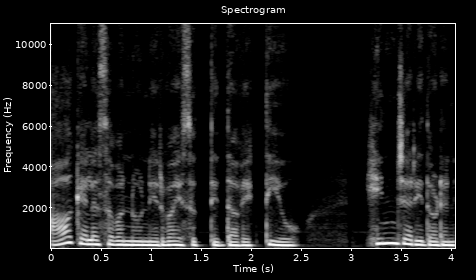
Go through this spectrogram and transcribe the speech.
ಆ ಕೆಲಸವನ್ನು ನಿರ್ವಹಿಸುತ್ತಿದ್ದ ವ್ಯಕ್ತಿಯು ಹಿಂಜರಿದೊಡನೆ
